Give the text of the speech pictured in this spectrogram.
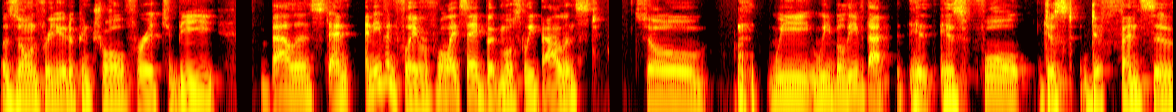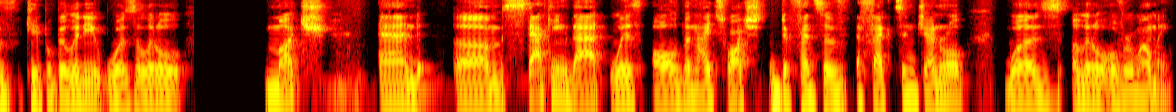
a zone for you to control for it to be balanced and and even flavorful, I'd say, but mostly balanced. So we we believe that his, his full just defensive capability was a little much and um, stacking that with all the Night's Watch defensive effects in general was a little overwhelming.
